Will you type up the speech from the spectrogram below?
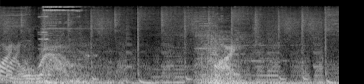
Final round. Fight!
